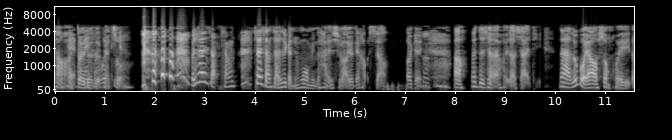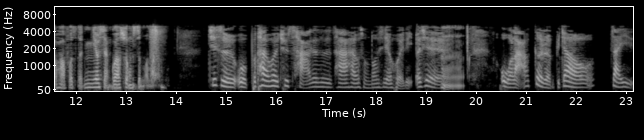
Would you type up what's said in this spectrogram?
到。对对对，没错。我现在想想，现在想起来是感觉莫名的害羞啊，有点好笑。OK，好，那接下来回到下一题。那如果要送回礼的话，Foster，你有想过要送什么吗？其实我不太会去查，就是他还有什么东西的回礼，而且，嗯，我啦，个人比较在意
